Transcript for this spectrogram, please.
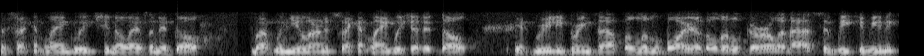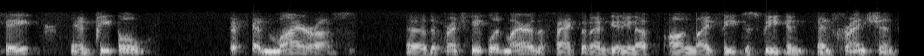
a second language, you know, as an adult. But when you learn a second language as an adult, it really brings out the little boy or the little girl in us, and we communicate, and people admire us. Uh, the French people admire the fact that I'm getting up on my feet to speak in, in French, and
